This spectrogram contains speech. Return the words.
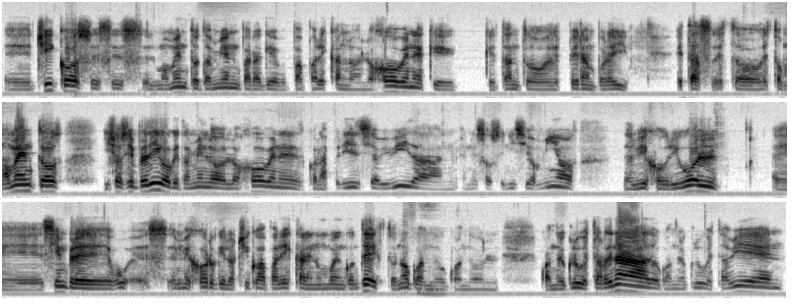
eh, chicos, ese es el momento también para que aparezcan los, jóvenes que, que tanto esperan por ahí estas, estos, estos momentos. Y yo siempre digo que también los jóvenes con la experiencia vivida en, esos inicios míos del viejo Grigol, eh, siempre es, mejor que los chicos aparezcan en un buen contexto, ¿no? Cuando, cuando, el, cuando el club está ordenado, cuando el club está bien,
